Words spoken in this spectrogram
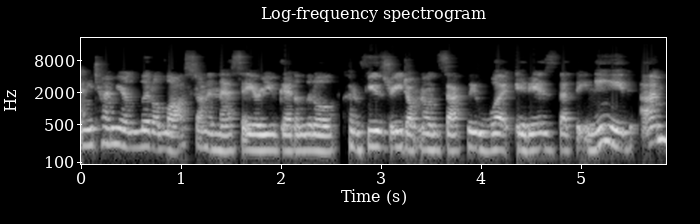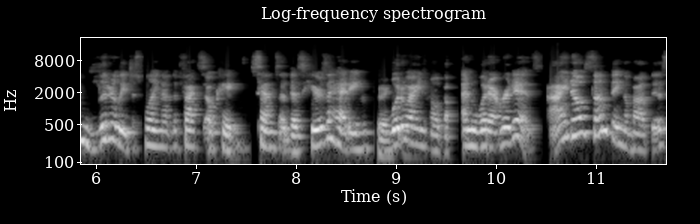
anytime you're a little lost on an essay or you get a little confused or you don't know exactly what it is that they need, I'm literally just pulling out the facts. Okay, sense of this. Here's a heading. Thank what you. do I know about? And whatever it is, I know something about this.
